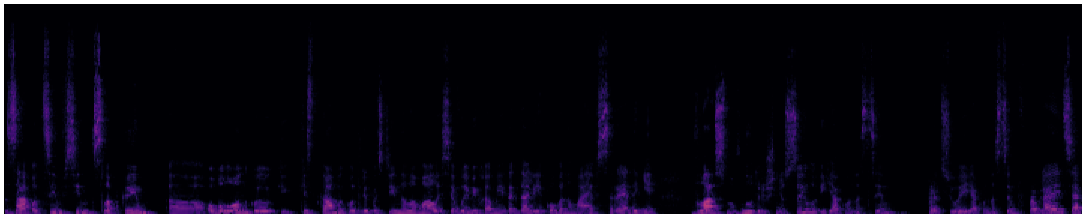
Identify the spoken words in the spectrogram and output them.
за оцим всім слабким е, оболонкою, кістками, котрі постійно ламалися, вивіхами і так далі, яку вона має всередині власну внутрішню силу, і як вона з цим працює, як вона з цим вправляється.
